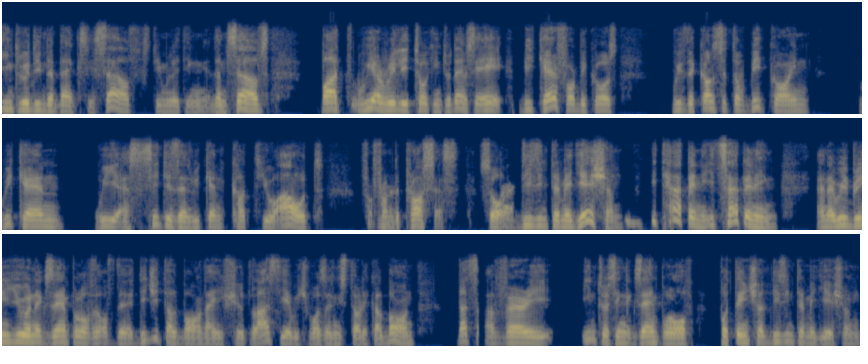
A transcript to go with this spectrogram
including the banks itself, stimulating themselves. But we are really talking to them, say, hey, be careful because with the concept of Bitcoin, we can, we as citizens, we can cut you out for, from the process. So right. disintermediation, it happening, it's happening. And I will bring you an example of, of the digital bond I issued last year, which was an historical bond. That's a very interesting example of potential disintermediation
